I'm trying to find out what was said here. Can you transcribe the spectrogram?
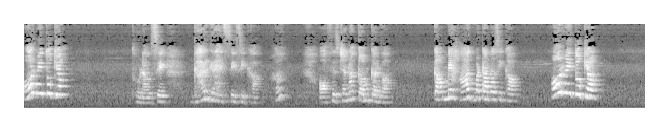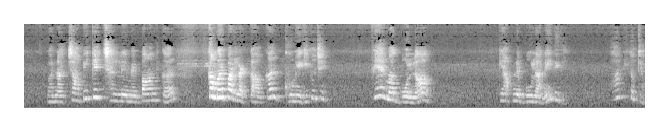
और नहीं तो क्या? थोड़ा उसे घर गृहस्थी सिखा हाँ? ऑफ़िस जाना कम करवा, काम में हाथ बटाना सीखा। और नहीं तो क्या? वरना चाबी के छल्ले में बाँध कर कमर पर लटका कर घूमेगी तुझे। फिर मत बोलना। कि आपने बोला नहीं दीदी। और नहीं तो क्या?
